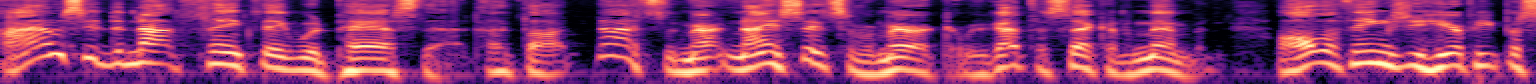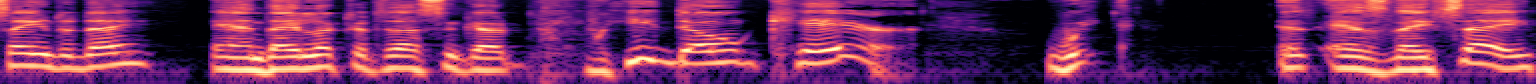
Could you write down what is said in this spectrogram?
I honestly did not think they would pass that. I thought, no, it's the Amer- United States of America. We've got the Second Amendment. All the things you hear people saying today, and they looked at us and go, we don't care. We, as- they say,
